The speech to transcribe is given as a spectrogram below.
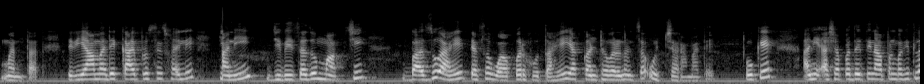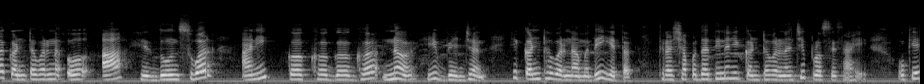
म्हणतात. तर यामध्ये काय प्रोसेस व्हायली? आणि जिभेचा जो मागची बाजू आहे त्याचा वापर होत आहे या कंठवर्णांचा उच्चारामध्ये. ओके? आणि अशा पद्धतीने आपण बघितलं कंठवर्ण अ आ हे दोन स्वर आणि क ख ग घ न हे व्यंजन हे कंठवर्णामध्ये येतात. तर अशा पद्धतीने ही कंठवर्णाची प्रोसेस आहे. ओके?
